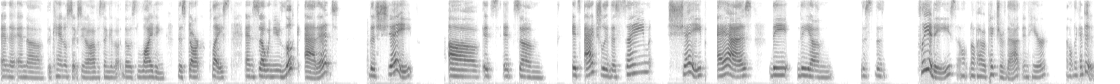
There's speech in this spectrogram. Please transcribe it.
And the and uh the candlesticks, you know, I was thinking of those lighting this dark place. And so when you look at it, the shape uh it's it's um it's actually the same shape as the the um this the Pleiades. I don't know if I have a picture of that in here. I don't think I do.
